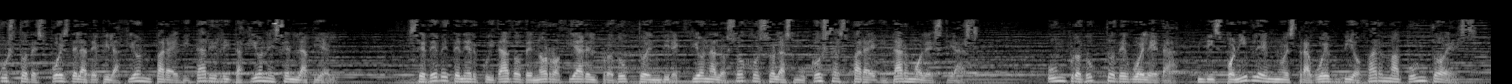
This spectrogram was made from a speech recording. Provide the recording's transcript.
justo después de la depilación para evitar irritaciones en la piel. Se debe tener cuidado de no rociar el producto en dirección a los ojos o las mucosas para evitar molestias. Un producto de Hueleda, disponible en nuestra web biofarma.es.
